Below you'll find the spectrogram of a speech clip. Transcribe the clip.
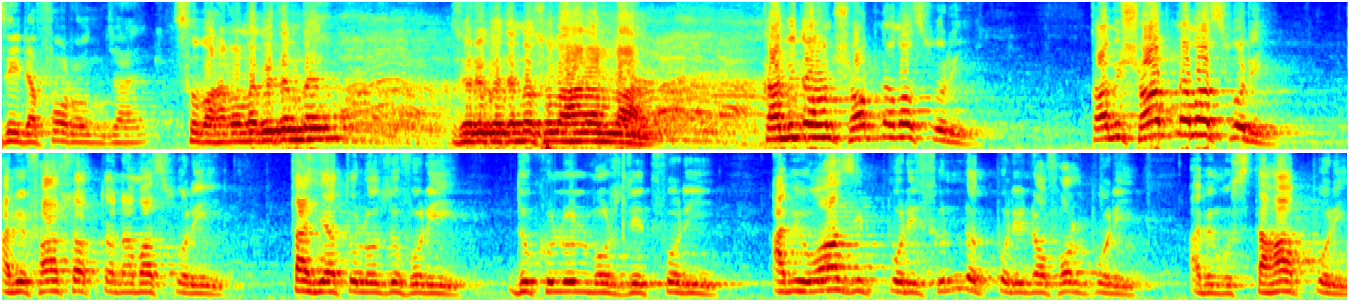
যেটা ফরন যায়? সোবাহান আল্লাহ কইতেন না? জোরে কইতেন না সোবাহান আল্লাহ আমি তখন সব নামাজ পড়ি। আমি সব নামাজ পড়ি। আমি ফাঁস ওয়াক্ত নামাজ পড়ি, তাহিয়াতুল অজু পড়ি, দুখুলুল মসজিদ পড়ি, আমি ওয়াজিব পড়ি, সুন্নত পড়ি, নফল পড়ি, আমি মুস্তাহাব পড়ি,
